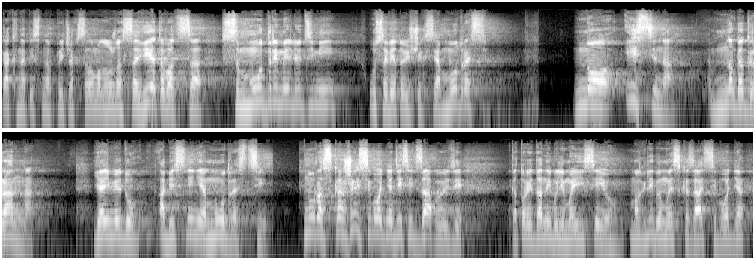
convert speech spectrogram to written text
как написано в притчах Соломона, нужно советоваться с мудрыми людьми, у советующихся мудрость. Но истина многогранна. Я имею в виду объяснение мудрости. Ну, расскажи сегодня 10 заповедей, которые даны были Моисею. Могли бы мы сказать сегодня –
